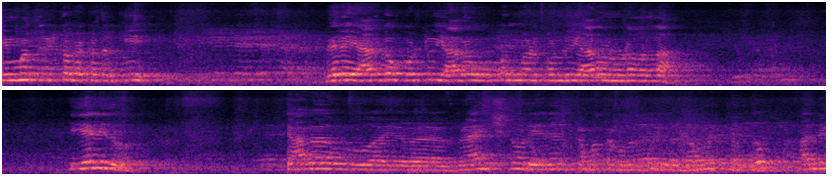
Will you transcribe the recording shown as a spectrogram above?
ನಿಮ್ಮ ಹತ್ರ ಇಟ್ಕೋಬೇಕಾದ್ರೆ ಬೇರೆ ಯಾರಿಗೋ ಕೊಟ್ಟು ಯಾರೋ ಓಪನ್ ಮಾಡಿಕೊಂಡು ಯಾರೋ ನೋಡೋದಲ್ಲ ಏನಿದು? ಯಾವ್ಯಾವ ಬ್ರ್ಯಾಂಚ್ನವ್ರು ಏನೇನು ಕ್ರಮ ತಗೊಳ್ಬೇಕು ಗಮನಕ್ಕೆ ತಂದು ಅಲ್ಲಿ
